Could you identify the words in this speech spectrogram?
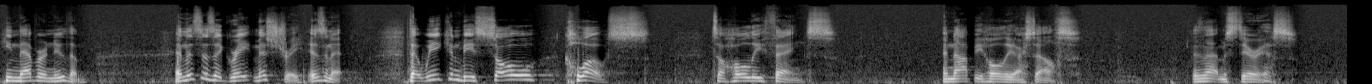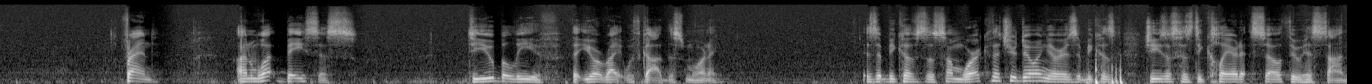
He never knew them. And this is a great mystery, isn't it? That we can be so close to holy things and not be holy ourselves. Isn't that mysterious? Friend, on what basis do you believe that you're right with God this morning? Is it because of some work that you're doing, or is it because Jesus has declared it so through his Son?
